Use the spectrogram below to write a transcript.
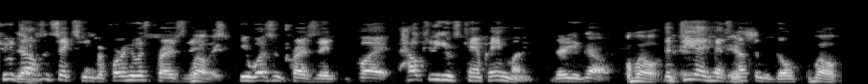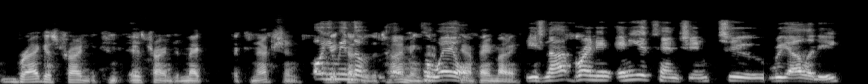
2016, before he was president, Well- he wasn't president, but how can he use campaign money? There you go. Well, The DA has nothing to go. For. Well, Bragg is trying to is trying to make the connection. Oh, you mean the- of the the- timing the of whale. campaign money? He's not bringing any attention to reality.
